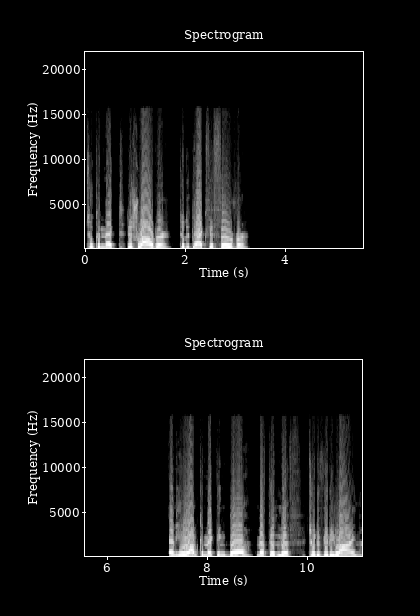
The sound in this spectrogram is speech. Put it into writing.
to connect this router to the TACACS server. And here I'm connecting the method list to the VTY line.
